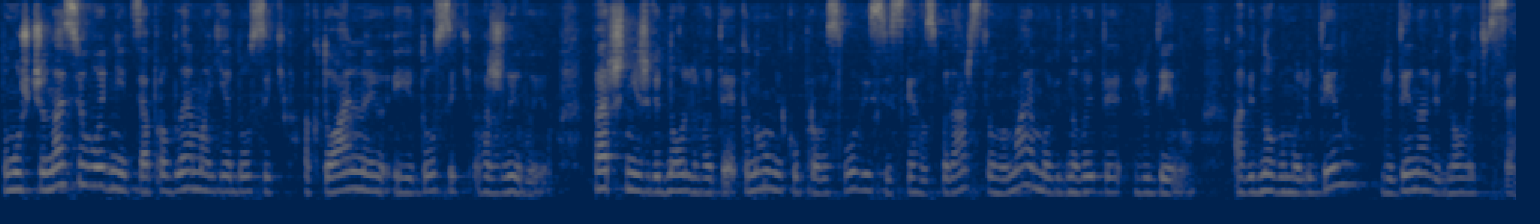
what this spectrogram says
Тому що на сьогодні ця проблема є досить актуальною і досить важливою. Перш ніж відновлювати економіку, промисловість, сільське господарство, ми маємо відновити людину. А відновимо людину, людина відновить все.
